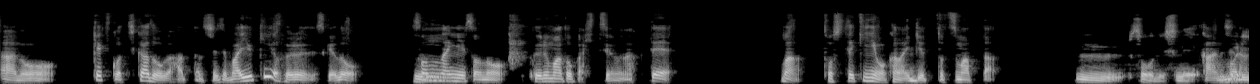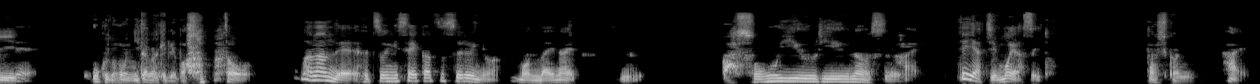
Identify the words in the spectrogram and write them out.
あの、結構地下道が発達してて、まあ雪が降るんですけど、そんなにその、車とか必要なくて、まあ、都市的にもかなりギュッと詰まったうん、そうですね。感じなんあんまりで、奥の方に行かなければ。そう。まあなんで、普通に生活するには問題ない。あ、そういう理由なんですね。はいで、家賃も安いと。確かに。はい。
